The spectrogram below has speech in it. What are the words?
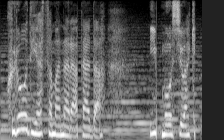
クローディア様ならただい申し訳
